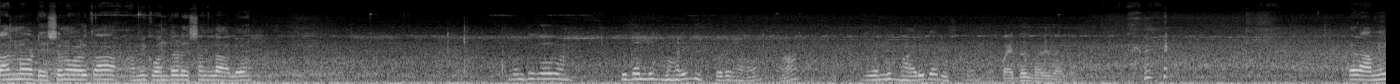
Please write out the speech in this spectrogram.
मित्रांनो स्टेशन का? आम्ही कोणत्या स्टेशनला आलो? पण तुझं तुझा लुक भारी दिसतो रे मला हां? तुझा लुक भारी का दिसतो? पैदल भारी झालं. तर आम्ही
